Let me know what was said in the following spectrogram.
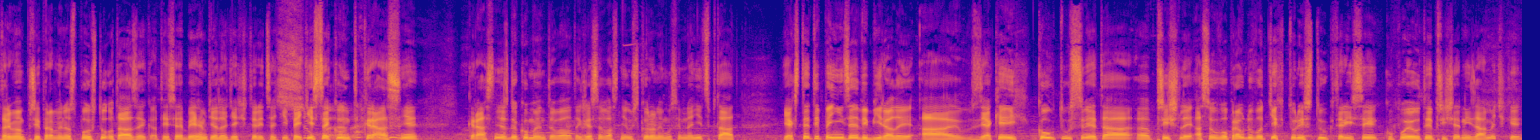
tady mám připraveno spoustu otázek a ty se během těch 45 Super. sekund krásně krásně zdokumentoval, takže se vlastně už skoro nemusím na nic ptát. Jak jste ty peníze vybírali a z jakých koutů světa eh, přišli a jsou opravdu od těch turistů, kteří si kupují ty příšerné zámečky?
